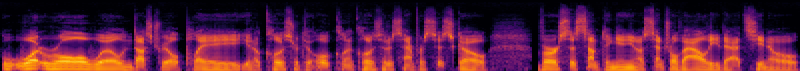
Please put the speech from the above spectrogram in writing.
What role will industrial play, you know, closer to Oakland, closer to San Francisco versus something in, you know, Central Valley that's, you know,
